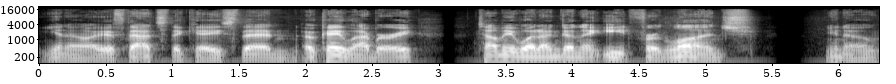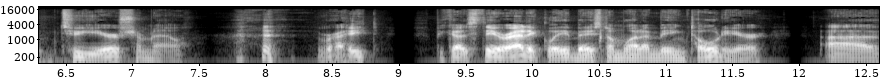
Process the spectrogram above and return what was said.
you know, if that's the case, then okay, library, tell me what I'm going to eat for lunch, you know, two years from now, right? Because theoretically, based on what I'm being told here, uh,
